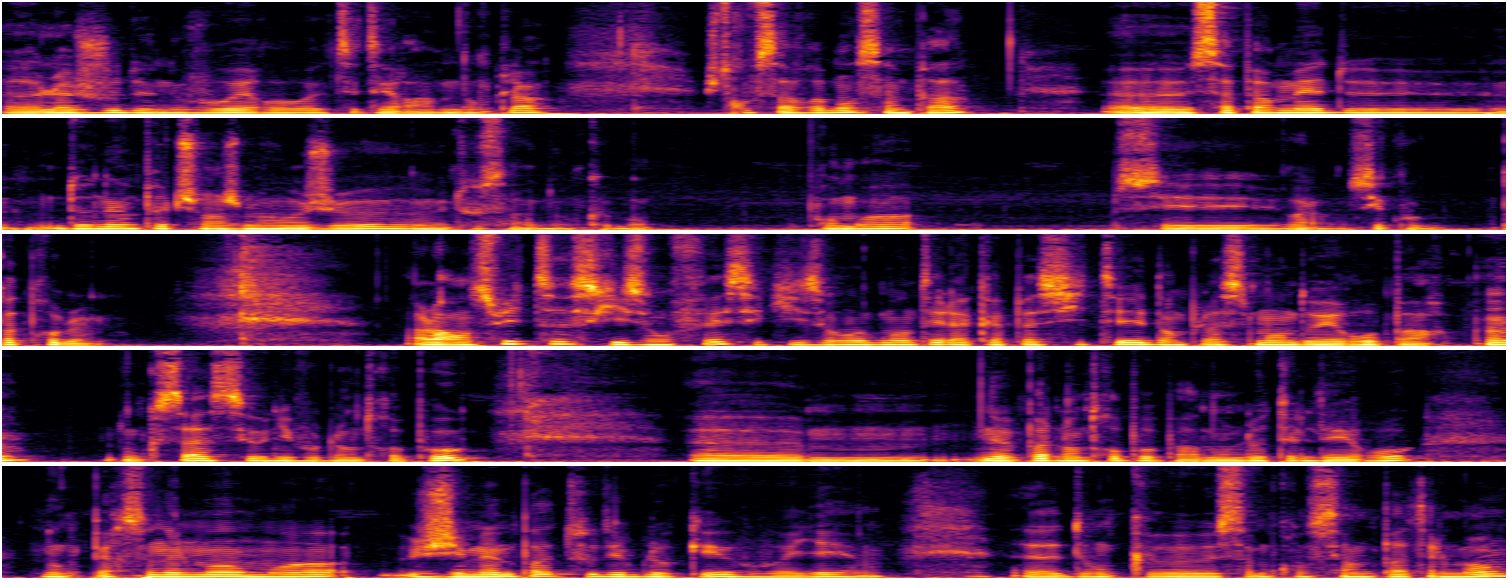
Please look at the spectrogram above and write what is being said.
l'ajout de nouveaux héros, etc. Donc là, je trouve ça vraiment sympa, ça permet de donner un peu de changement au jeu, tout ça, donc bon, pour moi, c'est voilà, c'est cool, pas de problème. Alors ensuite, ce qu'ils ont fait, c'est qu'ils ont augmenté la capacité d'emplacement de héros par 1. Donc ça, c'est au niveau de l'entrepôt. Euh, euh, pas de l'entrepôt, pardon, de l'hôtel des héros. Donc personnellement, moi, j'ai même pas tout débloqué, vous voyez. Hein. Euh, donc ça me concerne pas tellement.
